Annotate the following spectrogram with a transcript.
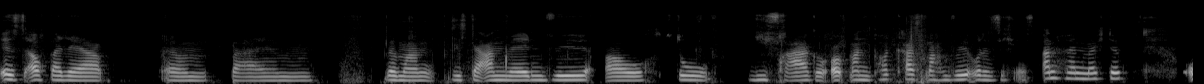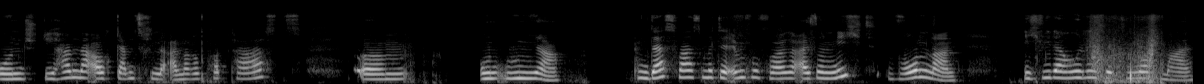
ist auch bei der ähm, beim, wenn man sich da anmelden will, auch so die Frage, ob man einen Podcast machen will oder sich das anhören möchte. Und die haben da auch ganz viele andere Podcasts. Ähm, und nun ja, das war's mit der Infofolge. Also nicht wundern. Ich wiederhole es jetzt nochmal.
